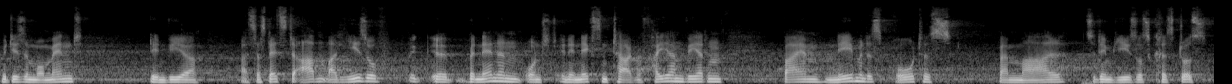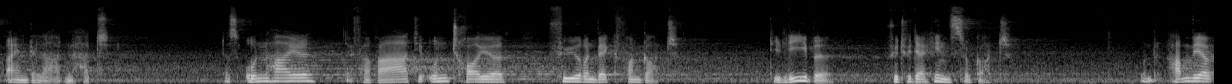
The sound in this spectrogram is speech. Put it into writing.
mit diesem Moment, den wir als das letzte Abendmahl Jesu äh, benennen und in den nächsten Tagen feiern werden, beim Nehmen des Brotes, beim Mahl, zu dem Jesus Christus eingeladen hat. Das Unheil, der Verrat, die Untreue führen weg von Gott. Die Liebe führt wieder hin zu Gott. Und haben wir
